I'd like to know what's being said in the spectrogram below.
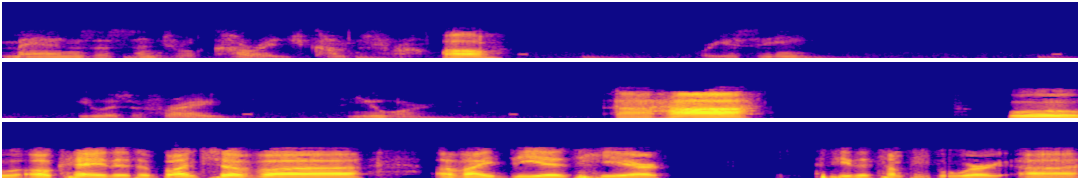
man's essential courage comes from. Oh. For you see, he was afraid, and you weren't. Aha. Ooh, okay. There's a bunch of uh, of ideas here. I see that some people were uh,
